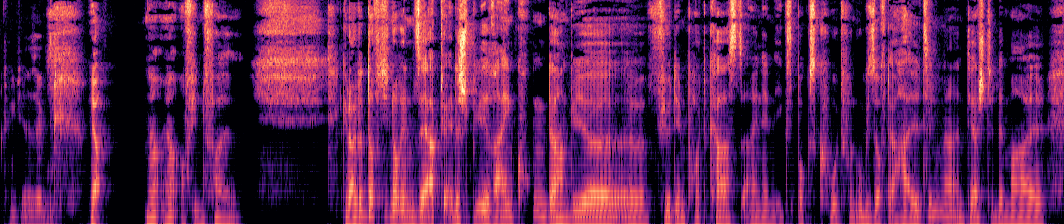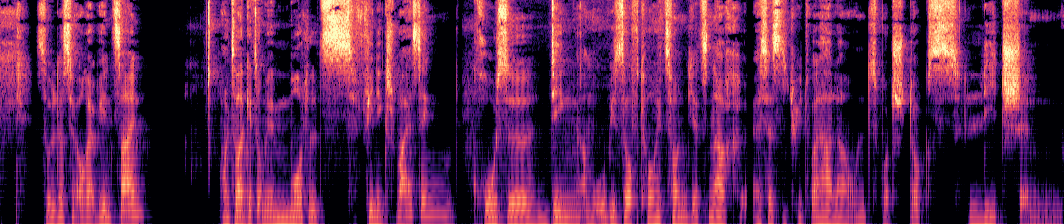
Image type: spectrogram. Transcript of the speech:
Klingt ja sehr gut. Ja, ja, ja, auf jeden Fall. Genau, da durfte ich noch in ein sehr aktuelles Spiel reingucken. Da haben wir äh, für den Podcast einen Xbox-Code von Ubisoft erhalten. An der Stelle mal soll das ja auch erwähnt sein. Und zwar geht es um Immortals Phoenix Rising. Große Ding am Ubisoft-Horizont jetzt nach Assassin's Creed Valhalla und Watch Dogs Legion.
